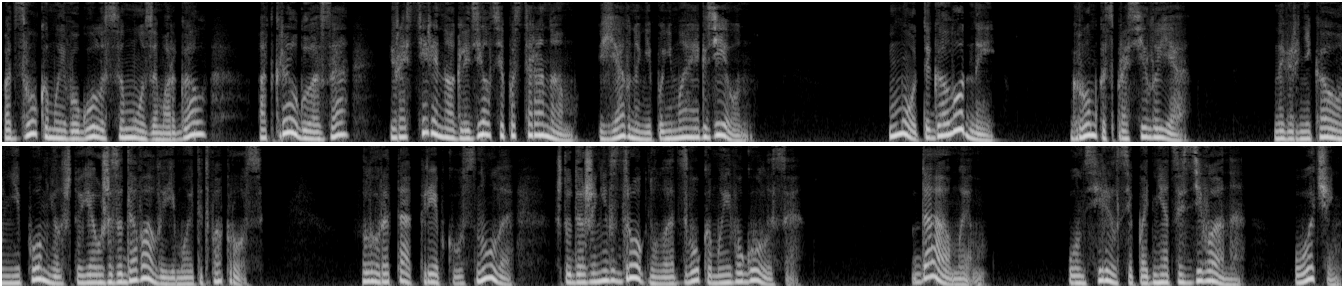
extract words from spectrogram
Под звуком моего голоса Мо заморгал, открыл глаза и растерянно огляделся по сторонам, явно не понимая, где он. «Мо, ты голодный?» — громко спросила я. Наверняка он не помнил, что я уже задавала ему этот вопрос. Флора так крепко уснула, что даже не вздрогнула от звука моего голоса. «Да, мэм». Он силился подняться с дивана. «Очень».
